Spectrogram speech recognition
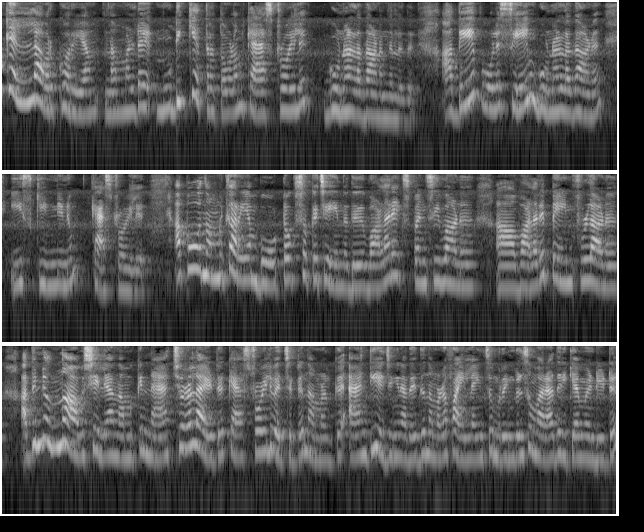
നമുക്ക് എല്ലാവർക്കും അറിയാം നമ്മളുടെ മുടിക്ക് എത്രത്തോളം കാസ്ട്രോയിൽ ഗുണമുള്ളതാണെന്നുള്ളത്. അതേപോലെ സെയിം ഗുണമുള്ളതാണ് ഈ സ്കിന്നിനും കാസ്ട്രോയിൽ അപ്പോൾ നമുക്കറിയാം ബോട്ടോക്സ് ഒക്കെ ചെയ്യുന്നത് വളരെ എക്സ്പെൻസീവ് ആണ് വളരെ പെയിൻഫുള്ളാണ് അതിന്റെ ഒന്നും ആവശ്യമില്ല. നമുക്ക് നാച്ചുറലായിട്ട് കാസ്റ്റർ ഓയിൽ വെച്ചിട്ട് നമ്മൾക്ക് ആന്റി ഏജിങ്ങിന് അതായത് നമ്മുടെ ഫൈൻ ലൈൻസും റിങ്കിൾസും വരാതിരിക്കാൻ വേണ്ടിയിട്ട്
